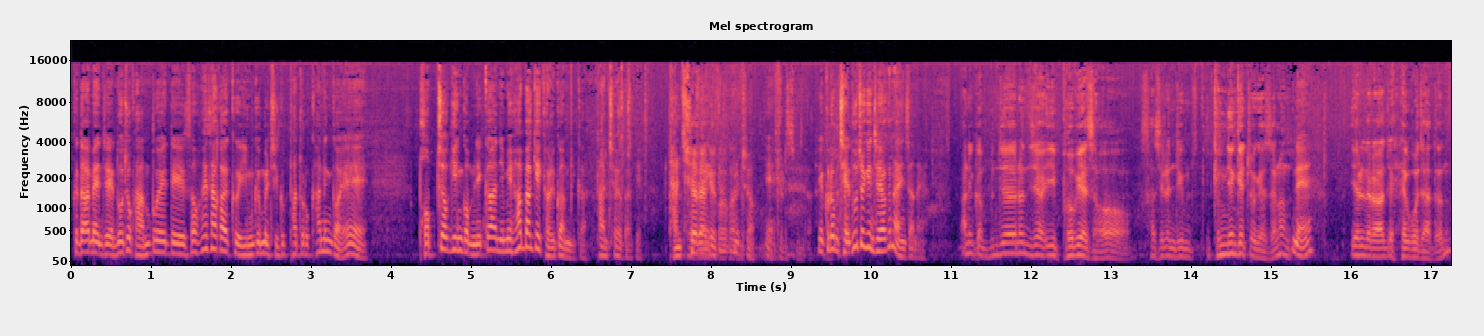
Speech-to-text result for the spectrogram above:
그다음에 이제 노조 간부에 대해서 회사가 그 임금을 지급하도록 하는 거에 법적인 겁니까 아니면 협약의 결과입니까? 단체 협약의. 단체 협약의 네. 결과. 그렇죠. 예. 그렇습니다. 예, 그럼 제도적인 제약은 아니잖아요. 아니 그러니까 문제는 이제 이 법에서 사실은 지금 경영계 쪽에서는 네. 예를 들어 서 해고자든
